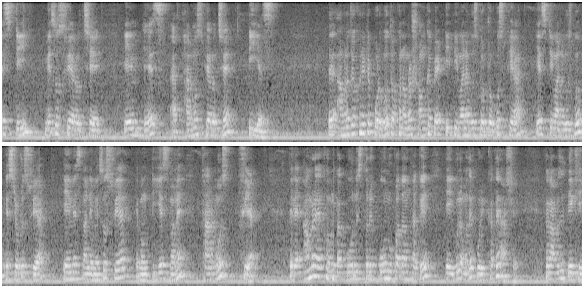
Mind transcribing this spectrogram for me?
এসটি মেসোস্ফিয়ার হচ্ছে এম এস আর থার্মোস্ফিয়ার হচ্ছে টিএস তাহলে আমরা যখন এটা পড়ব, তখন আমরা সংক্ষেপে টিপি মানে বুঝব ট্রোপোস্ফিয়ার এস টি মানে বুঝব স্ট্রোটোস্ফিয়ার এম এস মানে মেসোস্ফিয়ার এবং টিএস মানে থার্মোস্ফিয়ার তাহলে আমরা এখন বা কোন স্তরে কোন উপাদান থাকে, এইগুলো আমাদের পরীক্ষাতে আসে। তাহলে আমরা যদি দেখি,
